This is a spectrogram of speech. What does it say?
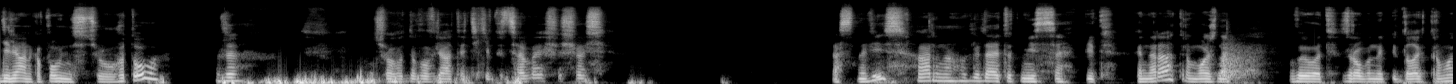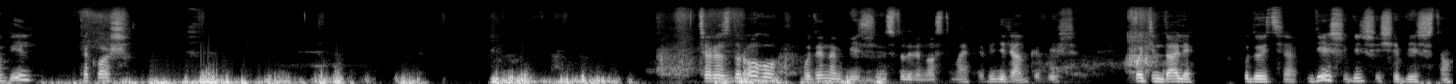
Ділянка повністю готова вже. Нічого додати, тільки під себе, якщо щось. Навіс гарно виглядає тут місце під генератор. Можна вивод зроблений під електромобіль також. Через дорогу будинок більше, він 190 метрів, і ділянка більше. Потім далі будується більше, більше, ще більше. Там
